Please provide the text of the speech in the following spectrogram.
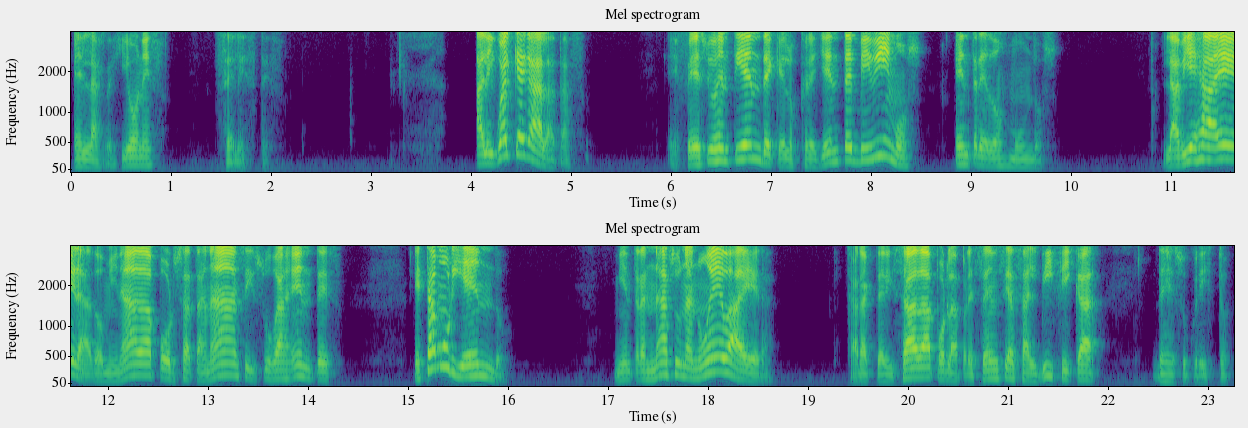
en las regiones celestes. Al igual que Gálatas, Efesios entiende que los creyentes vivimos entre dos mundos. La vieja era, dominada por Satanás y sus agentes, está muriendo, mientras nace una nueva era, caracterizada por la presencia salvífica de Jesucristo.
